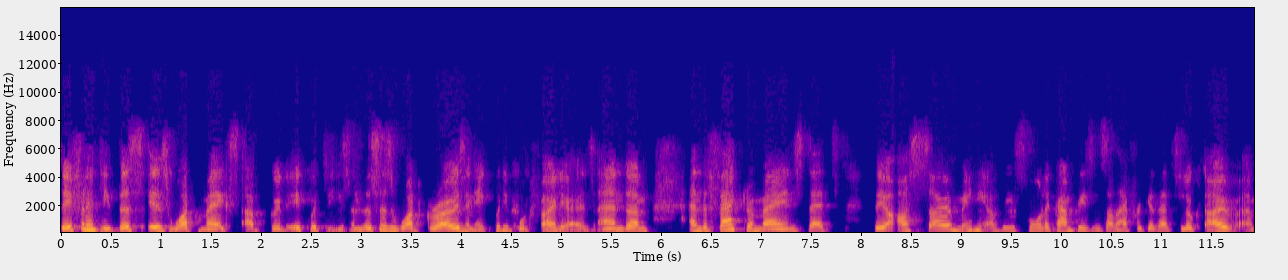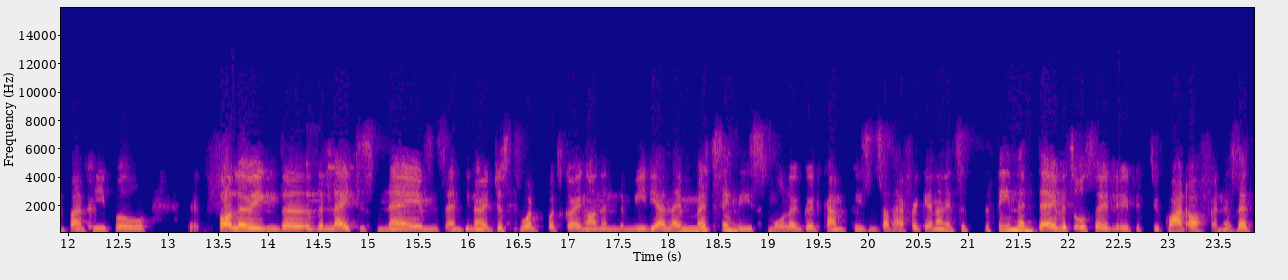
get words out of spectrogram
definitely, this is what makes up good equities, and this is what grows in equity portfolios. And um, and the fact remains that there are so many of these smaller companies in South Africa that's looked over by people following the the latest names and you know just what what's going on in the media. And they're missing these smaller good companies in south africa. And it's a theme that david's also alluded to quite often is that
